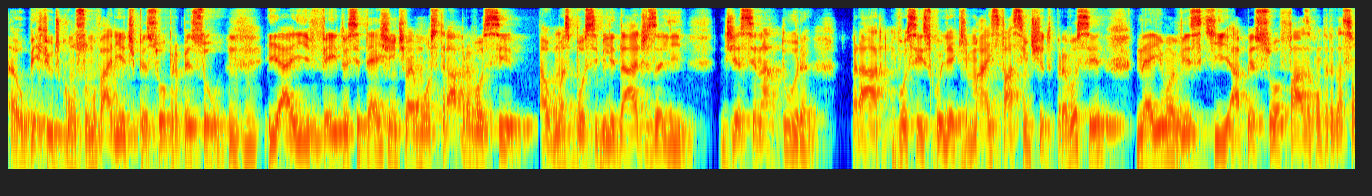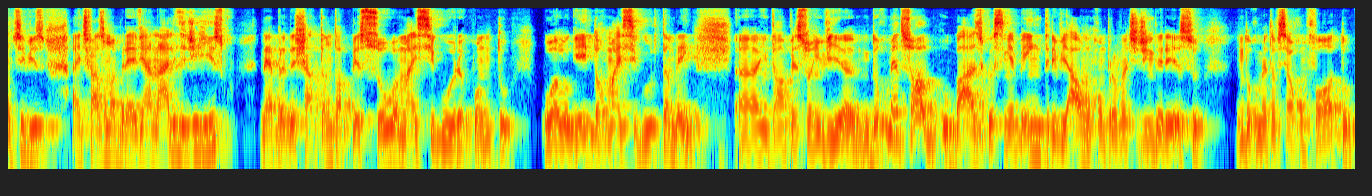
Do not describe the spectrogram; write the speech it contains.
é, o perfil de consumo varia de pessoa para pessoa. Uhum. E aí, feito esse teste, a gente vai mostrar para você algumas possibilidades ali de assinatura para você escolher que mais faz sentido para você, né? E uma vez que a pessoa faz a contratação de serviço, a gente faz uma breve análise de risco né, para deixar tanto a pessoa mais segura quanto o alugator mais seguro também. Uh, então a pessoa envia um documento só o básico, assim, é bem trivial, um comprovante de endereço, um documento oficial com foto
